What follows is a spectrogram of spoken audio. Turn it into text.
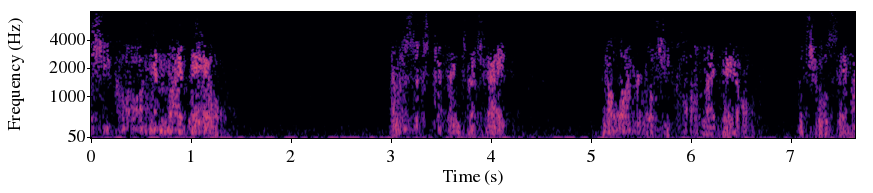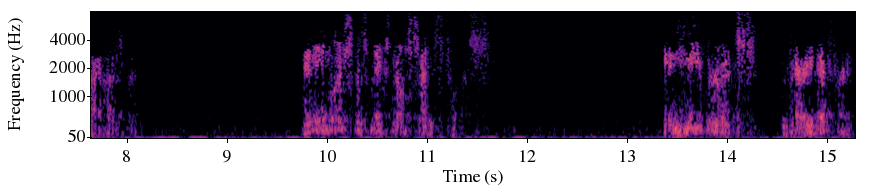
will she call him my Baal? was it's different to tonight. No longer will she call him my Baal, but she will say my husband. In English, this makes no sense to us. In Hebrew, it's very different.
